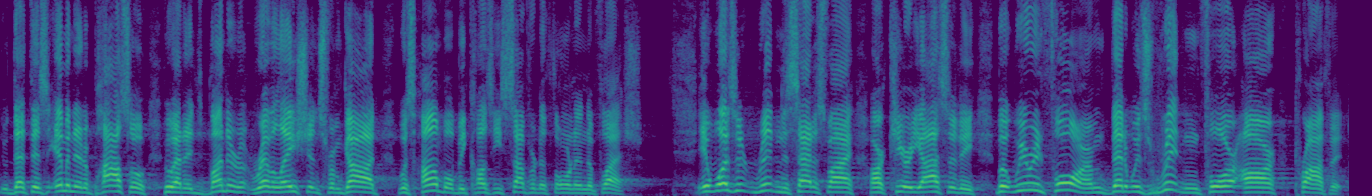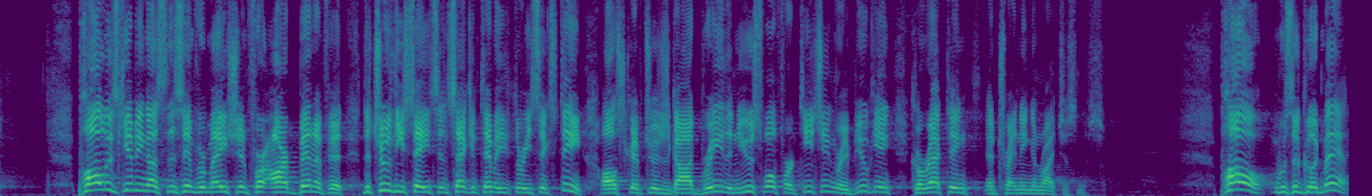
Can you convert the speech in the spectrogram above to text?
that this eminent apostle who had abundant revelations from God was humble because he suffered a thorn in the flesh. It wasn't written to satisfy our curiosity, but we're informed that it was written for our profit. Paul is giving us this information for our benefit. The truth he states in 2 Timothy 3:16, all scripture is God breathed and useful for teaching, rebuking, correcting, and training in righteousness. Paul was a good man.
